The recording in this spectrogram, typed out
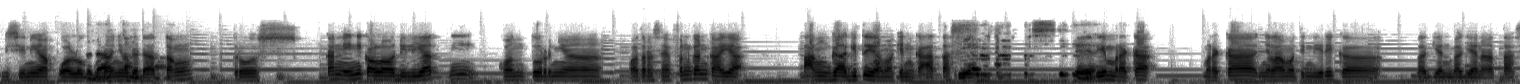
Di sini Aqua Lagunanya udah datang. Terus kan ini kalau dilihat nih konturnya Water Seven kan kayak tangga gitu ya makin ke atas. Iya. Iya. Jadi mereka mereka nyelamatin diri ke bagian-bagian atas.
